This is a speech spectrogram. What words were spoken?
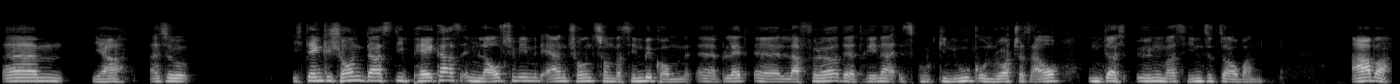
Ähm, ja, also ich denke schon, dass die Packers im Laufspiel mit Aaron Jones schon was hinbekommen. Äh, Bled, äh, Lafleur, der Trainer, ist gut genug und Rogers auch, um das irgendwas hinzuzaubern. Aber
